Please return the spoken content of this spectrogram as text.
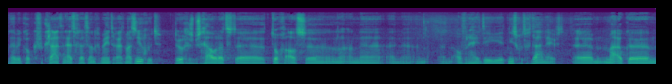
heb ik ook verklaard en uitgelegd aan de gemeenteraad, maar het is niet goed. Burgers beschouwen dat toch als een, een, een, overheid die het niet goed gedaan heeft. Ehm, maar ook de,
